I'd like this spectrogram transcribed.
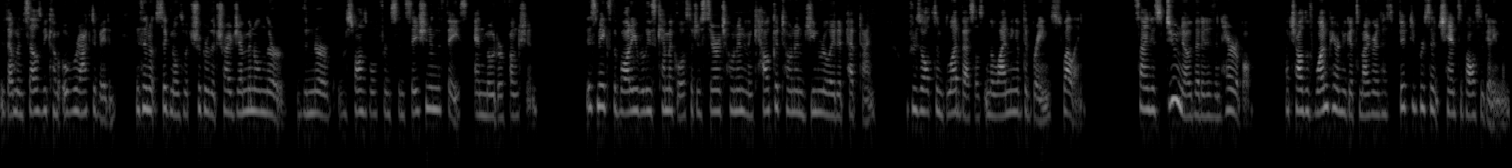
is that when cells become overactivated, they send out signals which trigger the trigeminal nerve, the nerve responsible for sensation in the face and motor function. This makes the body release chemicals such as serotonin and calcitonin gene related peptide, which results in blood vessels in the lining of the brain swelling. Scientists do know that it is inheritable. A child with one parent who gets migraines has a 50% chance of also getting them,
